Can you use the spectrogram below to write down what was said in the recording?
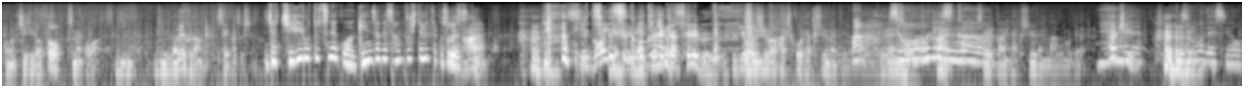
この千尋と常子は銀銀座で普段生活してます。じゃあ千尋と常子は銀座で散歩してるってことですか？はいすごいですね。めちゃめちゃセレブ。今年は八甲100周年っていうのがあるのでそうですか、生誕100周年があるので。そうですよ。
